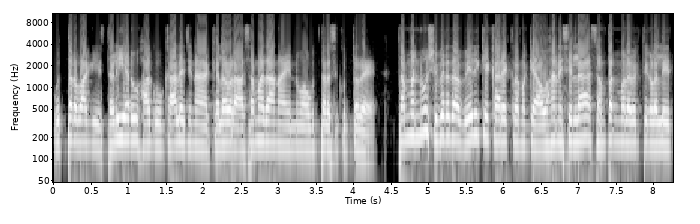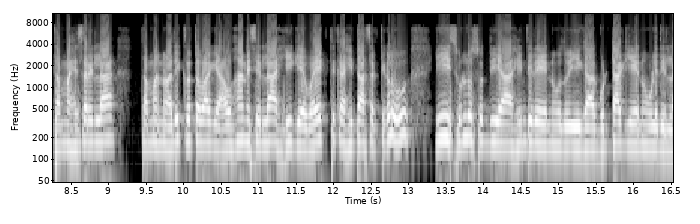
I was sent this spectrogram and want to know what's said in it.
ಉತ್ತರವಾಗಿ ಸ್ಥಳೀಯರು ಹಾಗೂ ಕಾಲೇಜಿನ ಕೆಲವರ ಅಸಮಾಧಾನ ಎನ್ನುವ ಉತ್ತರ ಸಿಕ್ಕುತ್ತದೆ. ತಮ್ಮನ್ನು ಶಿಬಿರದ ವೇದಿಕೆ ಕಾರ್ಯಕ್ರಮಕ್ಕೆ ಆಹ್ವಾನಿಸಿಲ್ಲ. ಸಂಪನ್ಮೂಲ ವ್ಯಕ್ತಿಗಳಲ್ಲಿ ತಮ್ಮ ಹೆಸರಿಲ್ಲ. ತಮ್ಮನ್ನು ಅಧಿಕೃತವಾಗಿ ಆಹ್ವಾನಿಸಿಲ್ಲ. ಹೀಗೆ ವೈಯಕ್ತಿಕ ಹಿತಾಸಕ್ತಿಗಳು ಈ ಸುಳ್ಳು ಸುದ್ದಿಯ ಹಿಂದಿದೆ ಎನ್ನುವುದು ಈಗ ಗುಟ್ಟಾಗಿಯೇನೂ ಉಳಿದಿಲ್ಲ.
